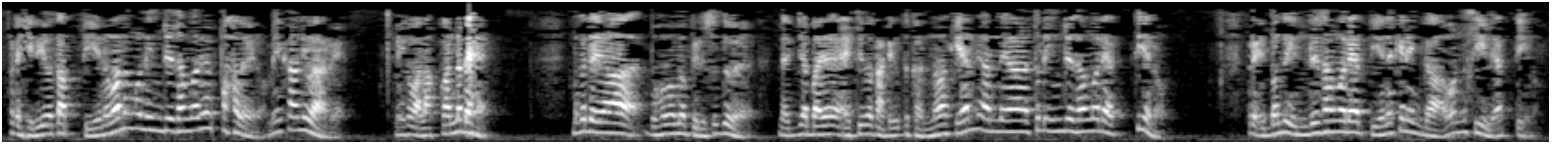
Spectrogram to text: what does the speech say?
එතකොට හිරියොතක් තියෙනවා නම් ඔන්න ඉන්ද්‍රිය සංවරයක් පහළ වෙනවා. මේක අනිවාර්යයි. මේක වළක්වන්න බෑ. මොකද එයා බොහොම පිරිසුදුව ලැජ්ජ බය ඇතිව කටයුතු කරනවා කියන්නේ අන්න එයා තුළ ඉන්ද්‍රිය සංවරයක් තියෙනවා. ඒතර ඒ බඳු ඉන්ද්‍රිය සංවරයක් තියෙන කෙනෙක් ගාව ඔන්න සීලයක් තියෙනවා.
